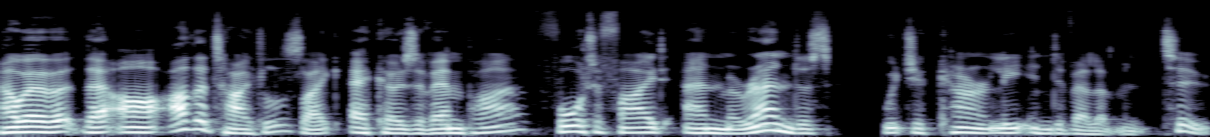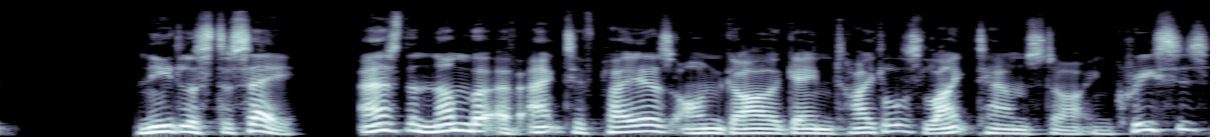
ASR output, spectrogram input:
However, there are other titles like Echoes of Empire, Fortified, and Mirandus which are currently in development too. Needless to say, as the number of active players on Gala game titles like Townstar increases,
